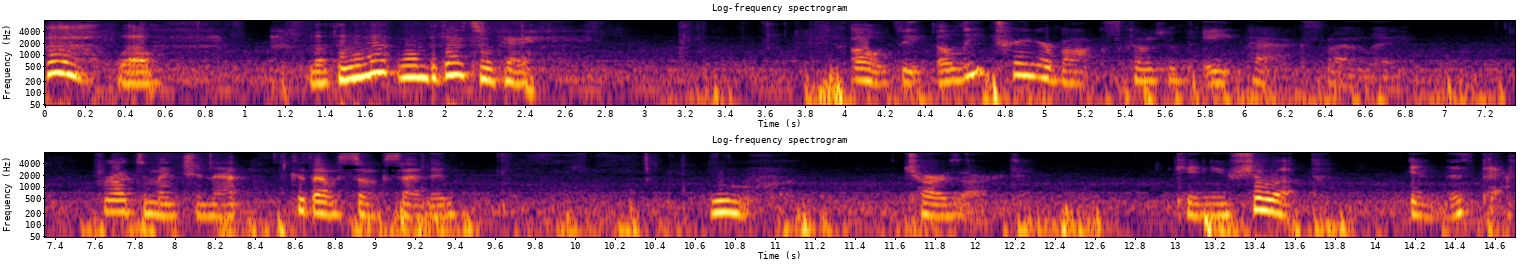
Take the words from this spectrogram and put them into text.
Oh, well, nothing in that one, but that's okay. Oh, the Elite Trainer box comes with eight packs, by the way. Forgot to mention that, because I was so excited. Ooh, Charizard. Can you show up in this pack?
